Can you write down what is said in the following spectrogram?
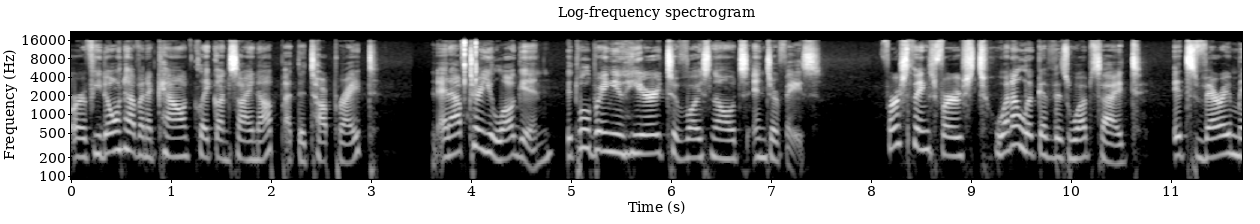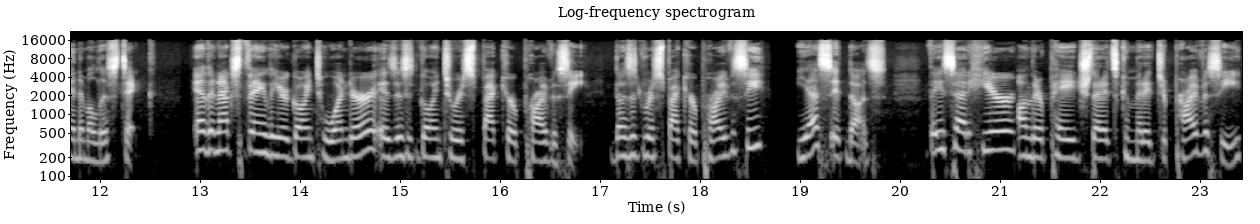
Or if you don't have an account, click on sign up at the top right. And after you log in, it will bring you here to voice notes interface. First things first, when I look at this website, it's very minimalistic. And the next thing that you're going to wonder is is it going to respect your privacy? Does it respect your privacy? Yes, it does. They said here on their page that it's committed to privacy,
